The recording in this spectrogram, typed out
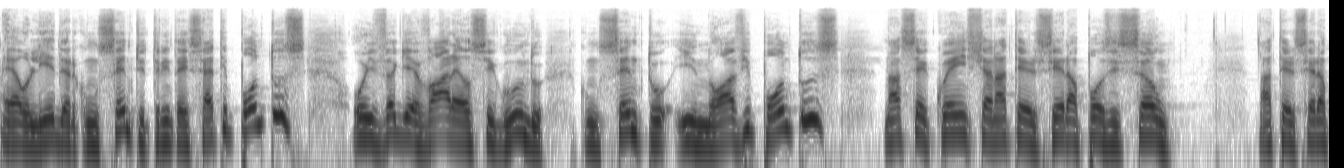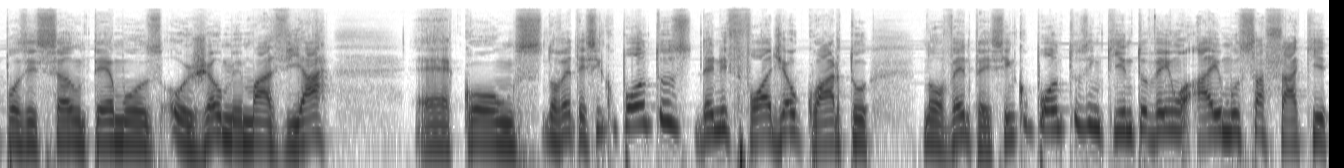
é o líder com 137 pontos. O Ivan Guevara é o segundo com 109 pontos. Na sequência, na terceira posição, na terceira posição temos o Jaume Maziá é, com 95 pontos. Denis Fod é o quarto, 95 pontos. Em quinto vem o Ayumu Sasaki,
